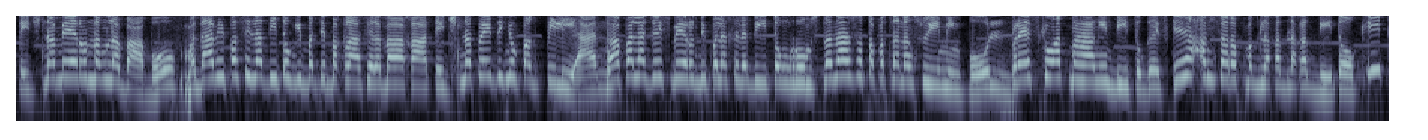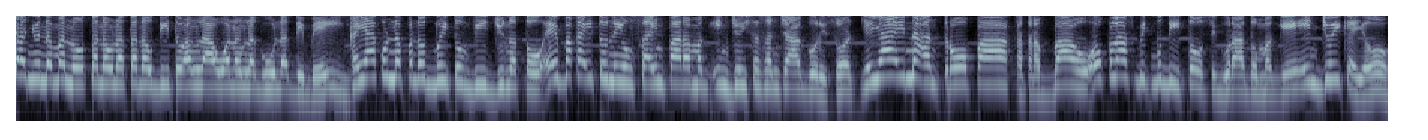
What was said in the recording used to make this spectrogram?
cottage na meron ng lababo. Madami pa sila ditong iba't ibang klase ng mga cottage na pwede nyo pagpilian. Nga pala guys, meron din pala sila ditong rooms na nasa tapat na ng swimming pool. Presko at mahangin dito guys, kaya ang sarap maglakad-lakad dito. Kita nyo naman no, tanaw na tanaw dito ang lawa ng Laguna de Bay. Kaya kung napanood mo itong video na to, eh baka ito na yung sign para mag-enjoy sa Santiago Resort. Yayain na ang tropa, katrabaho o classmate mo dito, sigurado mag enjoy kayo.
